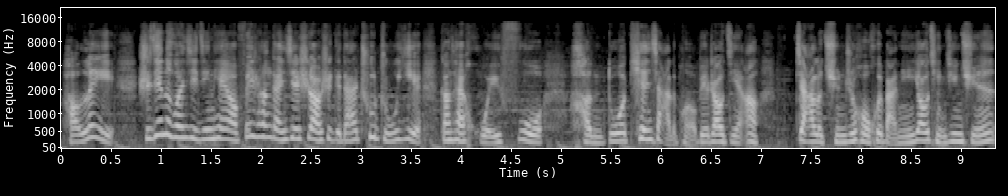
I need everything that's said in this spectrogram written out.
好嘞。时间的关系，今天要非常感谢施老师给大家出主意，刚才回复很多天下的朋友，别着急啊。加了群之后会把您邀请进群。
